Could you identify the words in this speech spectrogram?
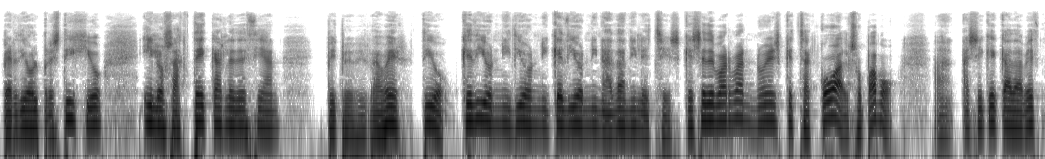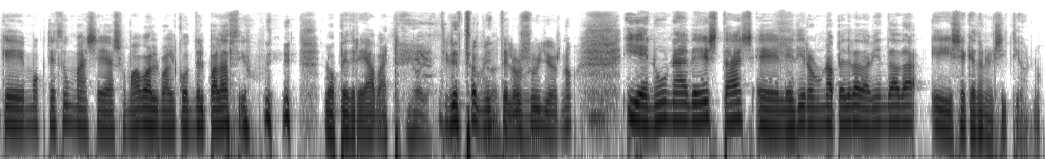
Perdió el prestigio y los aztecas le decían, a ver, tío, qué dios ni dios, ni qué dios, ni nada, ni leches. Que ese de barba no es que chacó al sopavo. Ah, así que cada vez que Moctezuma se asomaba al balcón del palacio, lo apedreaban no, directamente los suyos, ¿no? Y en una de estas eh, le dieron una pedrada bien dada y se quedó en el sitio, ¿no?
